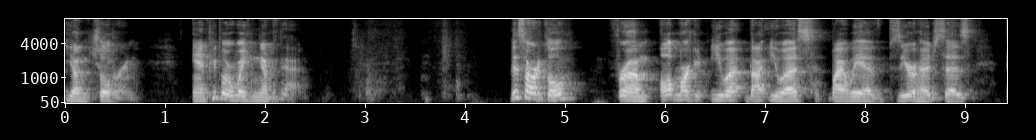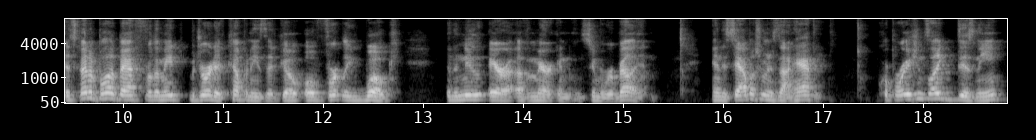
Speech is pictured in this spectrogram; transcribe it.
young children, and people are waking up to that. This article from altmarket.us by way of Zero Hedge says it's been a bloodbath for the majority of companies that go overtly woke in the new era of American consumer rebellion. And the establishment is not happy. Corporations like Disney,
